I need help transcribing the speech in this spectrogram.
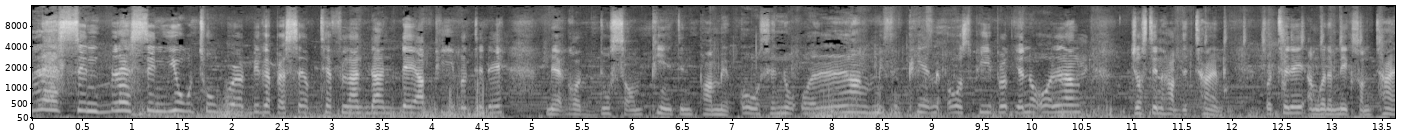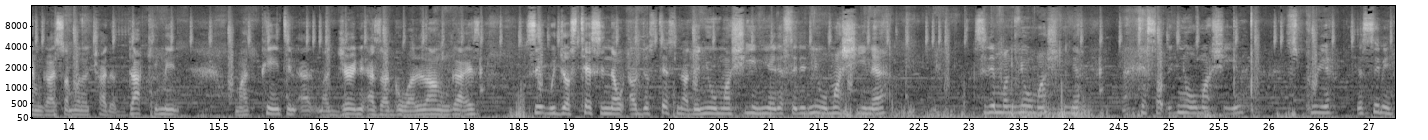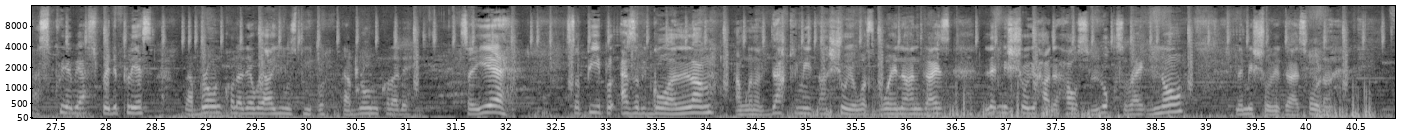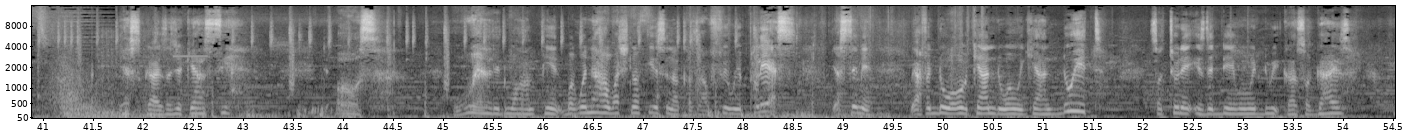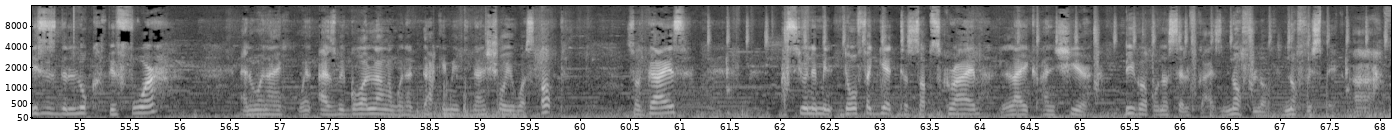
Blessing, blessing YouTube world. Big up yourself, Teflon Don. There are people today. Me I go do some painting for me house. You know how long me for paint my house, people. You know how long? Just didn't have the time. But today I'm gonna make some time, guys. So I'm gonna try to document my painting, my journey as I go along, guys. See, we just testing out. I'm just testing out the new machine here. This is the new machine here. See the new machine eh? here. Eh? I test out the new machine spray. You see me? I spray where I spray the place. The brown color there where I use people. The brown color there. So yeah. So people, as we go along, I'm gonna document and show you what's going on, guys. Let me show you how the house looks right now. Let me show you guys. Hold on. Yes, guys, as you can see, the house well welded one paint. But we're not watching no face now because I feel we place. You see me? We have to do what we can do when we can do it. So today is the day when we do it, guys. So guys, this is the look before and when I when as we go along I'm gonna document it and show you what's up. So guys see you in a minute don't forget to subscribe like and share. Big up on yourself guys. Enough love enough respect. Ah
